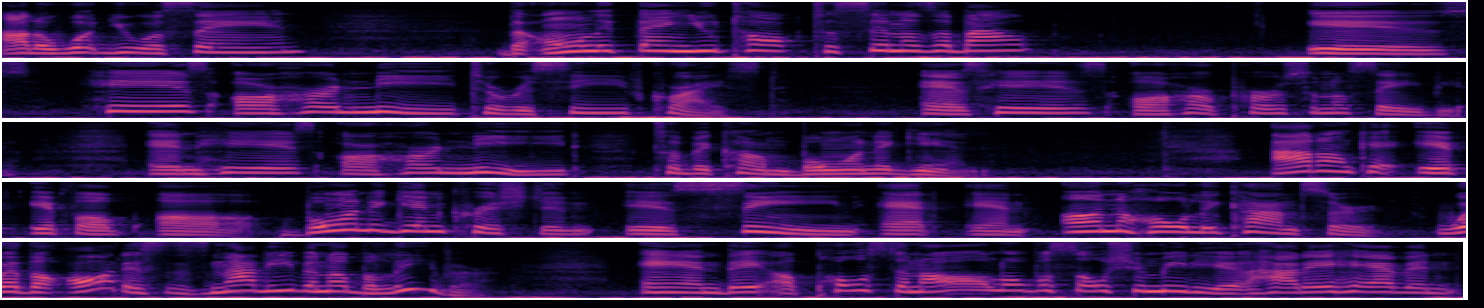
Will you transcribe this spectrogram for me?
out of what you are saying. The only thing you talk to sinners about is his or her need to receive Christ as his or her personal savior and his or her need to become born again. I don't care if if a, a born again Christian is seen at an unholy concert where the artist is not even a believer, and they are posting all over social media how they're having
